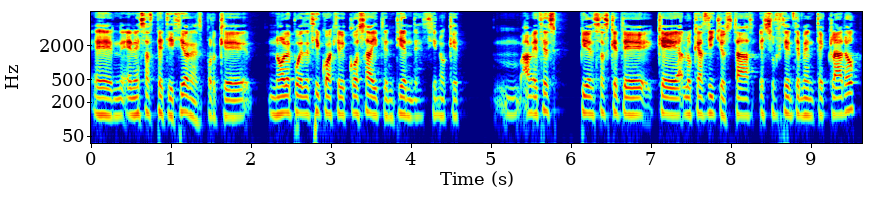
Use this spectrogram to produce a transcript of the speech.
en, esas peticiones, porque no le puedes decir cualquier cosa y te entiende, sino que mm, a veces piensas que, te, que lo que has dicho está, es suficientemente claro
